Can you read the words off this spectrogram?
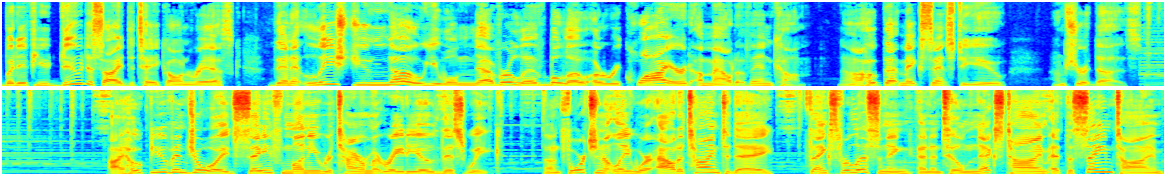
but if you do decide to take on risk, then at least you know you will never live below a required amount of income. Now, I hope that makes sense to you. I'm sure it does. I hope you've enjoyed Safe Money Retirement Radio this week. Unfortunately, we're out of time today. Thanks for listening, and until next time at the same time,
